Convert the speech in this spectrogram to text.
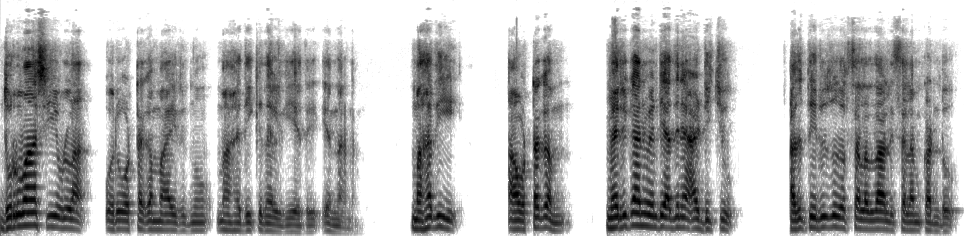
ദുർവാശിയുള്ള ഒരു ഒട്ടകമായിരുന്നു മഹദിക്ക് നൽകിയത് എന്നാണ്. മഹദി ആ ഒട്ടകം മെരുകാൻ വേണ്ടി അതിനെ അടിച്ചു. അത് തിരുദൂർ സല്ലാ അലൈഹി സ്വലം കണ്ടു.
